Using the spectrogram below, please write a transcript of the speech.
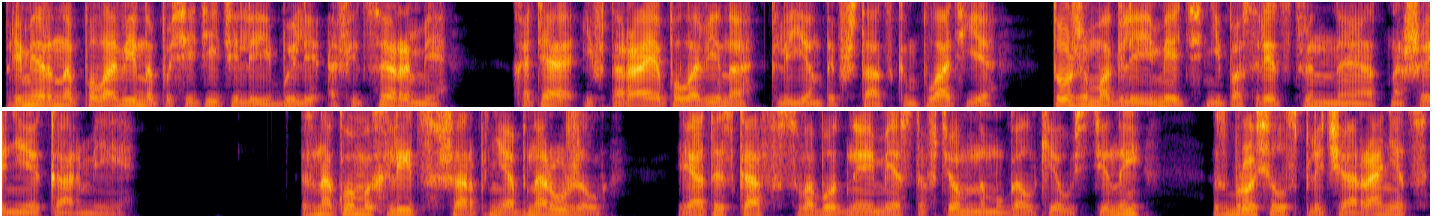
Примерно половина посетителей были офицерами, хотя и вторая половина, клиенты в штатском платье, тоже могли иметь непосредственное отношение к армии. Знакомых лиц Шарп не обнаружил и, отыскав свободное место в темном уголке у стены, сбросил с плеча ранец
